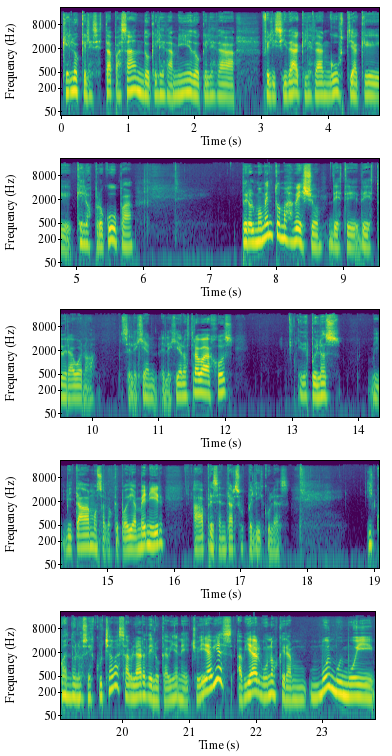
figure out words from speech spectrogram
qué es lo que les está pasando, qué les da miedo, qué les da felicidad, qué les da angustia, qué, qué los preocupa. Pero el momento más bello de, este, de esto era, bueno, se elegían, elegía los trabajos y después los invitábamos a los que podían venir a presentar sus películas. Y cuando los escuchabas hablar de lo que habían hecho, y había, había algunos que eran muy, muy, muy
